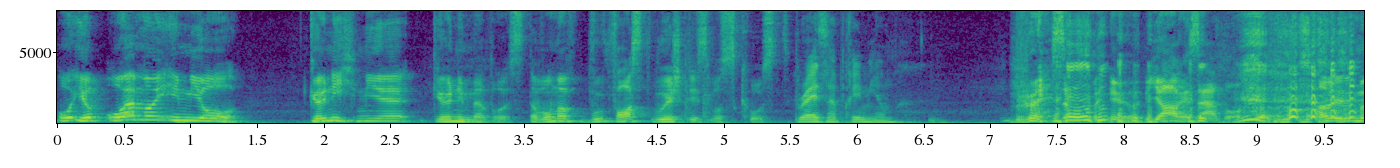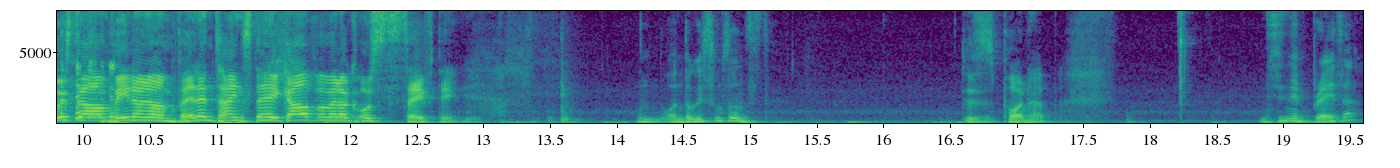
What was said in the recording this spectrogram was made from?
Oh, ich hab einmal im Jahr gönne ich mir, gönne ich mir was. Da wo mir wo fast wurscht ist, was es kostet. Bracer Premium. Present Jahresabo. Aber das musst du am Wiener am Valentine's Day kaufen, weil da kostet es Safety. Und Tag ist umsonst. Das ist Pornhub. Das ist nicht Bracer?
